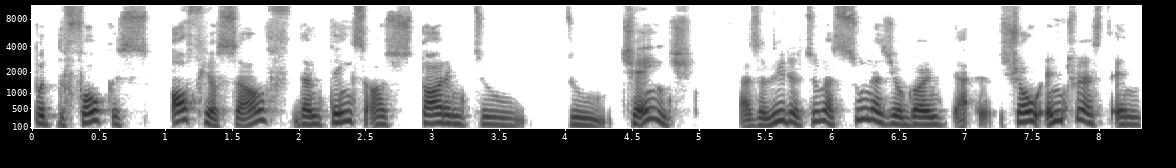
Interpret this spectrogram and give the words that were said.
put the focus off yourself then things are starting to to change as a leader too. As soon as you're going to uh, show interest in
